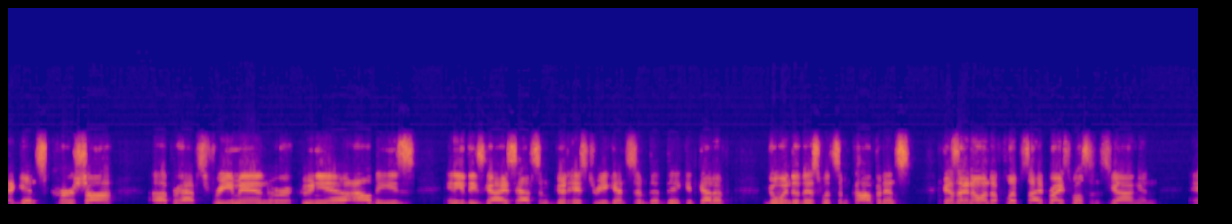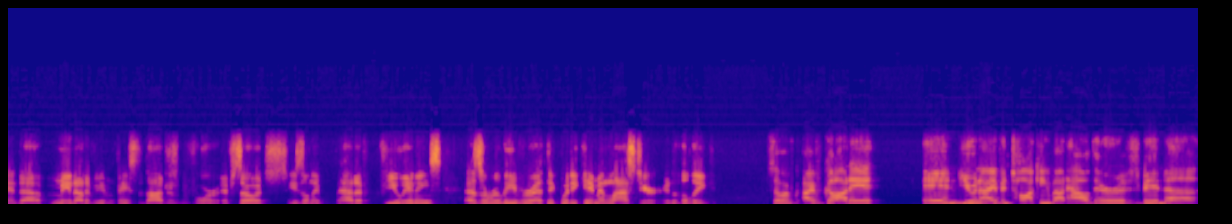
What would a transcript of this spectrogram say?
against Kershaw, uh, perhaps Freeman or Acuna, Albies. Any of these guys have some good history against them that they could kind of go into this with some confidence? Because I know on the flip side, Bryse Wilson's young and and uh, may not have even faced the Dodgers before. If so, it's he's only had a few innings as a reliever. I think when he came in last year into the league. So I've I've got it, and you and I have been talking about how there has been uh,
